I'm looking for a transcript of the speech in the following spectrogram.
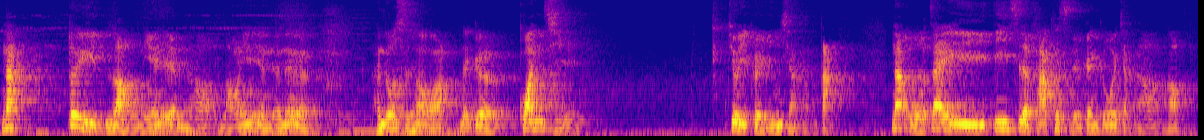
那对于老年人哈、哦，老年人的那个很多时候啊，那个关节就一个影响很大。那我在第一次的 podcast 有跟各位讲到哈，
